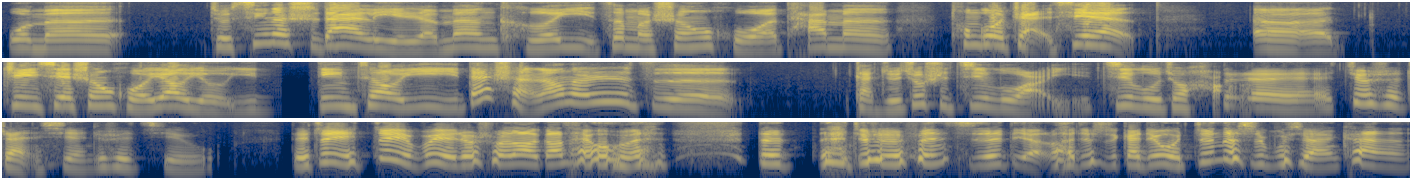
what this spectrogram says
我们。就新的时代里，人们可以这么生活。他们通过展现，呃，这些生活要有一定教育意义。但《闪亮的日子》感觉就是记录而已，记录就好了。对，就是展现，就是记录。对，这也这也不也就说到刚才我们 的 就是分歧的点了，就是感觉我真的是不喜欢看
